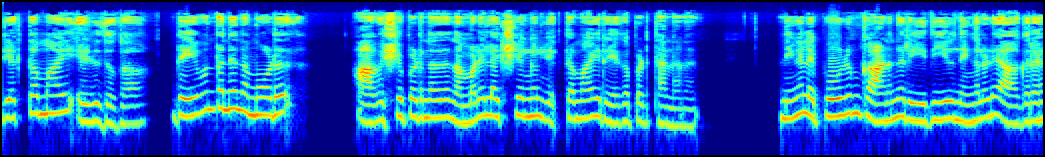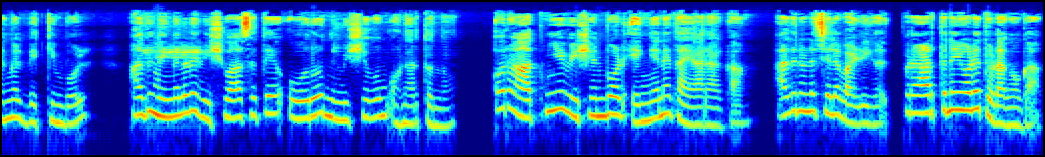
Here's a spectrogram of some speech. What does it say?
വ്യക്തമായി എഴുതുക. ദൈവം തന്നെ നമ്മോട് ആവശ്യപ്പെടുന്നത് നമ്മുടെ ലക്ഷ്യങ്ങൾ വ്യക്തമായി രേഖപ്പെടുത്താനാണ്. നിങ്ങൾ എപ്പോഴും കാണുന്ന രീതിയിൽ നിങ്ങളുടെ ആഗ്രഹങ്ങൾ വെക്കുമ്പോൾ അത് നിങ്ങളുടെ വിശ്വാസത്തെ ഓരോ നിമിഷവും ഉണർത്തുന്നു. ഒരു ആത്മീയ വിഷൻ ബോർഡ് എങ്ങനെ തയ്യാറാക്കാം? അതിനുള്ള ചില വഴികൾ. പ്രാർത്ഥനയോടെ തുടങ്ങുക.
